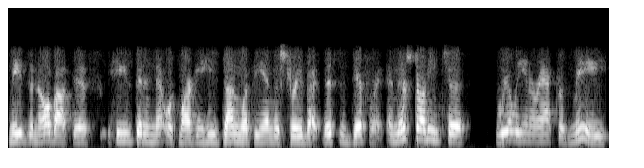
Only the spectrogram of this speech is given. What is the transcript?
needs to know about this. He's been in network marketing. He's done with the industry, but this is different. And they're starting to really interact with me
